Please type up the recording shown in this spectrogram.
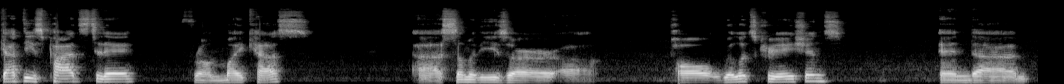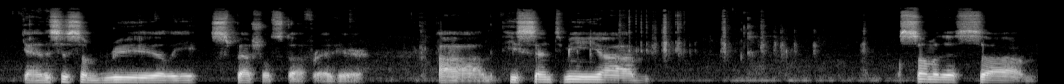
got these pods today from Mike Hess. Uh, some of these are uh, Paul Willett's creations. And um, yeah, this is some really special stuff right here. Um, he sent me um, some of this um,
